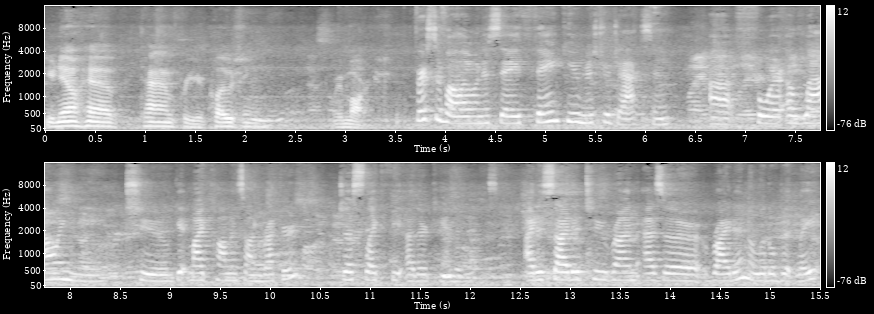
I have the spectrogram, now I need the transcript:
You now have time for your closing remarks. First of all, I want to say thank you, Mr. Jackson, uh, for allowing me to get my comments on record, just like the other candidates. I decided to run as a write-in a little bit late,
